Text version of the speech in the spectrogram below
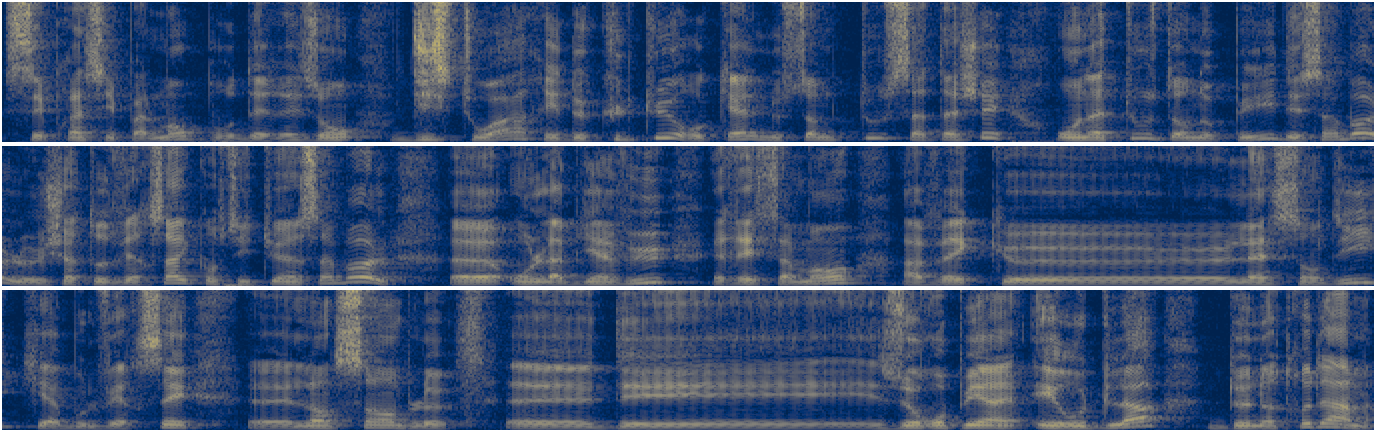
c'est principalement pour des raisons d'histoire et de culture auxquelles nous sommes tous attachés. On a tous dans nos pays des symboles. Le château de Versailles constitue un symbole. Euh, on l'a bien vu récemment avec euh, l'incendie qui a bouleversé euh, l'ensemble des Européens et au-delà de Notre-Dame.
